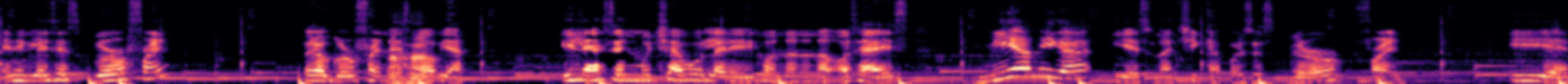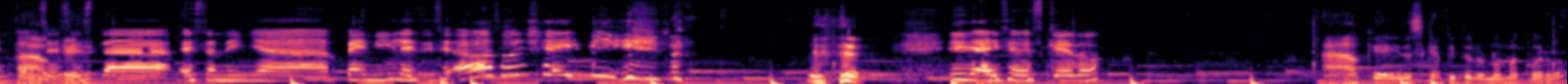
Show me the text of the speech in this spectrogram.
en inglés es girlfriend, pero girlfriend es novia. Y le hacen mucha burla y le dijo, no, no, no, o sea, es mi amiga y es una chica, por eso es girlfriend. Y entonces ah, esta, niña Penny les dice, ah, son Shamey. y de ahí se les quedó. Ah, ok, de ese capítulo no me acuerdo.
